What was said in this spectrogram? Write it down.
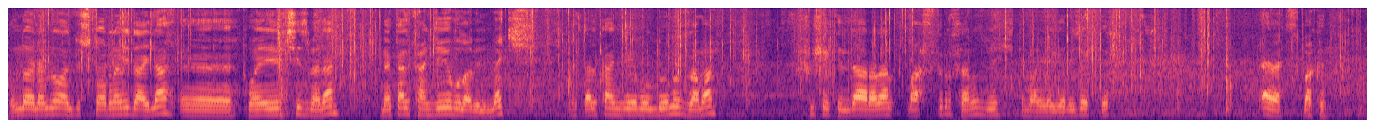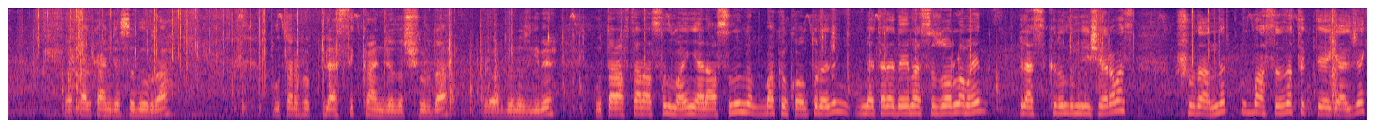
Bunda önemli olan düz tornavidayla e, boyayı çizmeden metal kancayı bulabilmek. Metal kancayı bulduğunuz zaman şu şekilde aradan bastırırsanız bir ihtimalle gelecektir. Evet bakın. Metal kancası burada. Bu tarafı plastik kancadır şurada. Gördüğünüz gibi. Bu taraftan asılmayın. Yani asılın bakın kontrol edin. Metale değmezse zorlamayın. Plastik kırıldı mı işe yaramaz. Şuradandır. Bu bastığınızda tık diye gelecek.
